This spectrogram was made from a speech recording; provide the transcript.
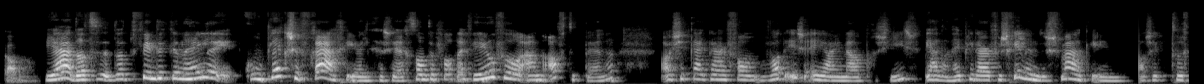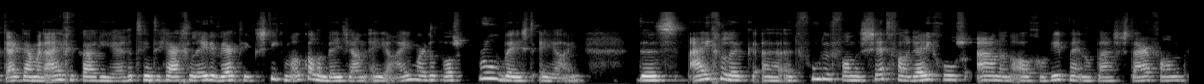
kan. Ja, dat, dat vind ik een hele complexe vraag eerlijk gezegd. Want er valt echt heel veel aan af te pellen als je kijkt naar van wat is AI nou precies, ja, dan heb je daar verschillende smaken in. Als ik terugkijk naar mijn eigen carrière, twintig jaar geleden werkte ik stiekem ook al een beetje aan AI, maar dat was rule-based AI. Dus eigenlijk uh, het voeden van een set van regels aan een algoritme en op basis daarvan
